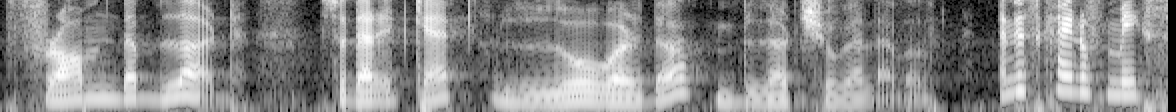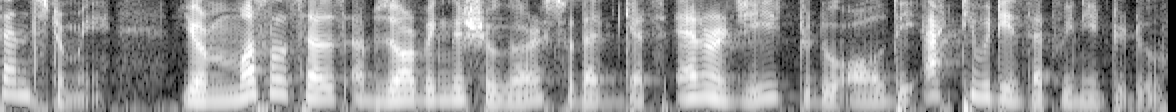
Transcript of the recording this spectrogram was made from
from the blood so that it can lower the blood sugar level. And this kind of makes sense to me. Your muscle cells absorbing the sugar so that gets energy to do all the activities that we need to do.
